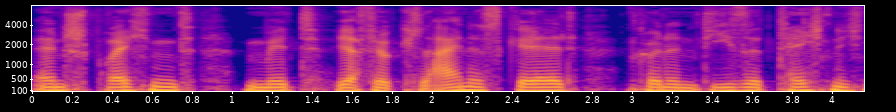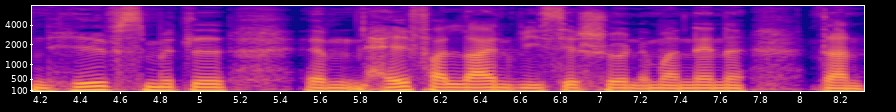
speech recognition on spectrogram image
entsprechend mit, ja, für kleines Geld können diese technischen Hilfsmittel, ähm, Helferlein, wie ich sie schön immer nenne, dann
